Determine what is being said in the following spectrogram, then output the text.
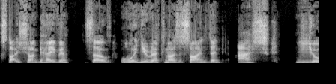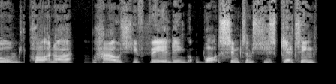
started showing behavior. So when you recognize the signs, then ask your partner, how's she feeling? What symptoms she's getting?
